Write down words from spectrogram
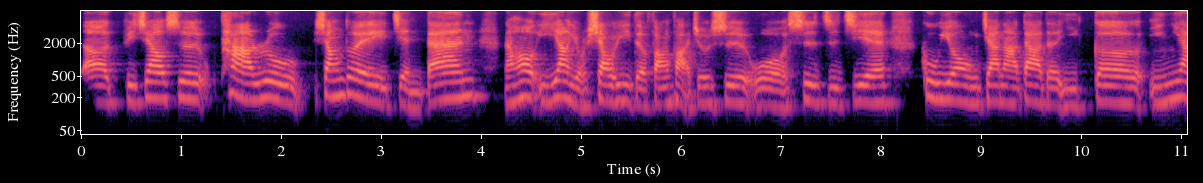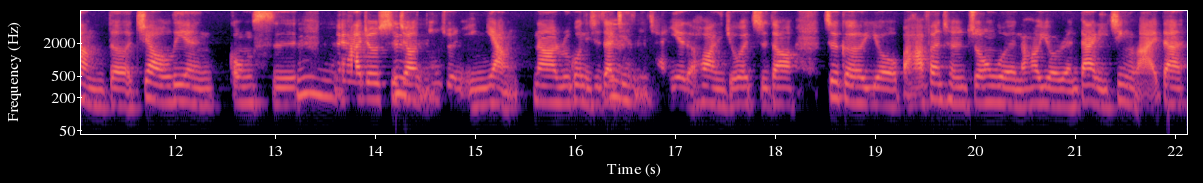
呃，比较是踏入相对简单，然后一样有效益的方法，就是我是直接雇佣加拿大的一个营养的教练公司，嗯，所以它就是叫精准营养。嗯、那如果你是在健身产业的话，嗯，你就会知道这个有把它翻成中文，然后有人代理进来。但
